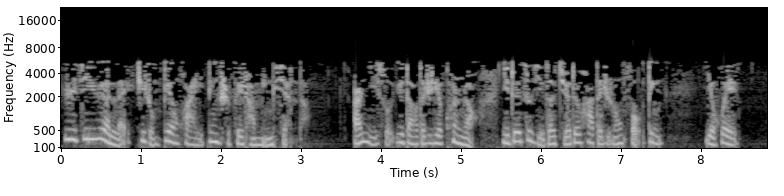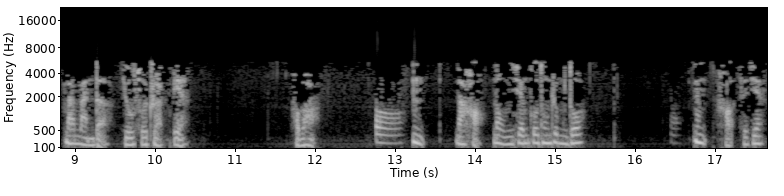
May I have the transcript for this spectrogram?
日积月累，这种变化一定是非常明显的。而你所遇到的这些困扰，你对自己的绝对化的这种否定，也会慢慢的有所转变，好不好？哦，嗯，那好，那我们先沟通这么多。嗯，好，再见。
